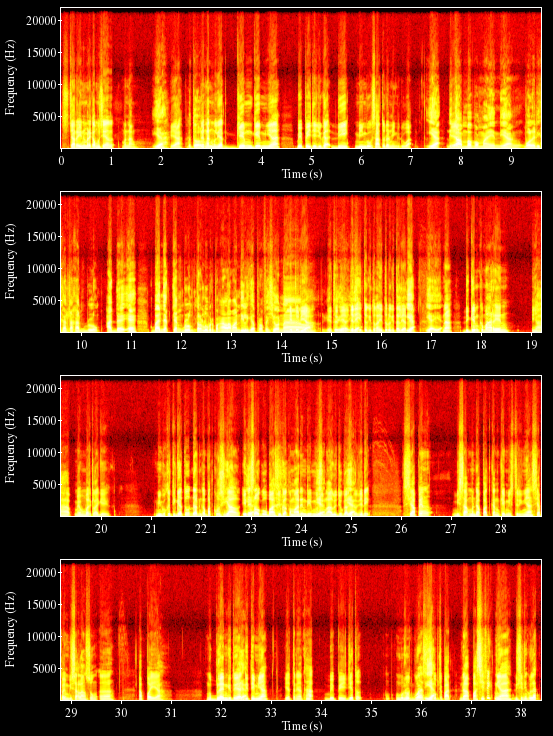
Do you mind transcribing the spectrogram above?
Secara ini mereka mestinya menang Iya, ya. betul. Dengan melihat game-gamenya BPJ juga di minggu 1 dan minggu 2. Iya, ditambah pemain yang boleh dikatakan belum ada eh banyak yang belum terlalu berpengalaman di liga profesional. itu dia. gitu itu ya. dia. Jadi Iya. hitung-hitungan itu dulu kita lihat Iya, ya. iya, iya. Nah, di game kemarin ya memang balik lagi. Minggu ketiga tuh dan keempat krusial. Ini Iya. selalu gue bahas juga kemarin di musim lalu juga Iya. gitu. Jadi siapa yang bisa mendapatkan chemistry-nya, siapa yang bisa langsung eh, apa ya? ngeblend gitu ya Iya. di timnya, ya ternyata BPJ tuh menurut gua Iya. cukup cepat. Nah, Pasifiknya di sini gue lihat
